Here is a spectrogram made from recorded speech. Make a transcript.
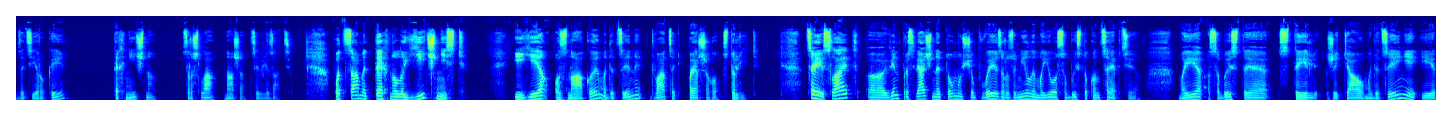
за ці роки технічно зросла наша цивілізація. От саме технологічність і є ознакою медицини 21 століття. Цей слайд е, він присвячений тому, щоб ви зрозуміли мою особисту концепцію, моє особисте стиль життя у медицині і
